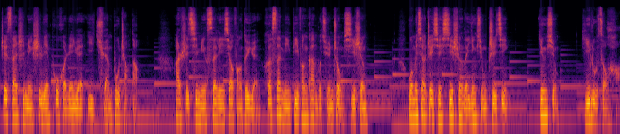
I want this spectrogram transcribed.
这三十名失联扑火人员已全部找到，二十七名森林消防队员和三名地方干部群众牺牲。我们向这些牺牲的英雄致敬，英雄，一路走好。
